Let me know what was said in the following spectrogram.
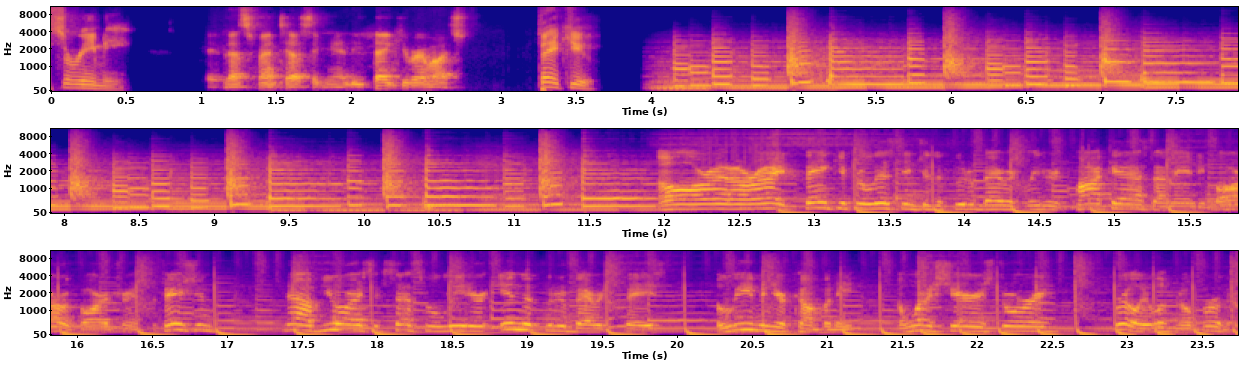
surimi. That's fantastic, Andy. Thank you very much. Thank you. Thank you for listening to the Food and Beverage Leaders Podcast. I'm Andy Bahr with Bahr Transportation. Now, if you are a successful leader in the food and beverage space, believe in your company, and want to share your story, really look no further.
